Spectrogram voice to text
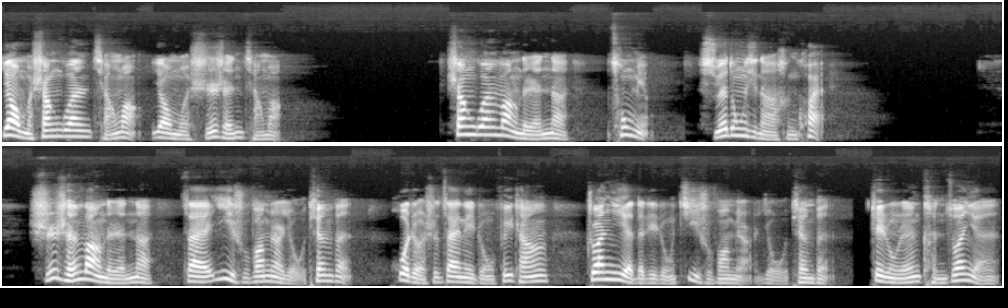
要么伤官强旺，要么食神强旺。伤官旺的人呢，聪明，学东西呢很快；食神旺的人呢，在艺术方面有天分，或者是在那种非常专业的这种技术方面有天分。这种人肯钻研。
